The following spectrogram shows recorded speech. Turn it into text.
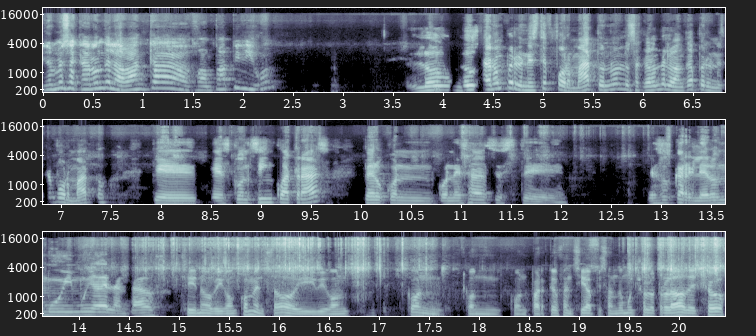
Ya me sacaron de la banca Juan Papi Bigón. Lo, lo usaron, pero en este formato, ¿no? Lo sacaron de la banca, pero en este formato, que, que es con cinco atrás, pero con, con esas, este, esos carrileros muy, muy adelantados. Sí, no, Bigón comenzó y Bigón con, con, con parte ofensiva pisando mucho al otro lado. De hecho,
